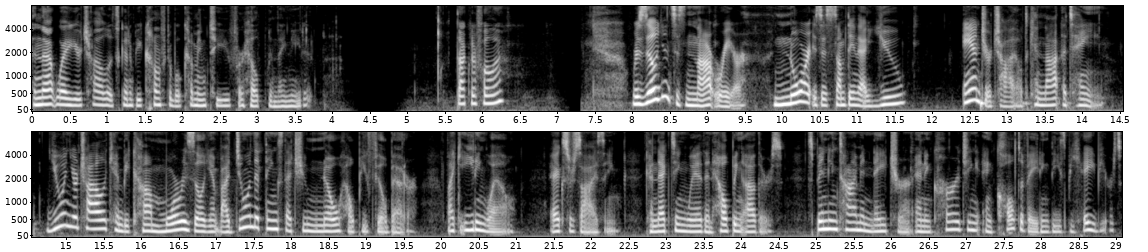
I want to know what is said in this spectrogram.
And that way, your child is going to be comfortable coming to you for help when they need it. Dr. Fuller? Resilience is not rare, nor is it something that you and your child cannot attain. You and your child can become more resilient by doing the things that you know help you feel better, like eating well, exercising, connecting with and helping others, spending time in nature, and encouraging and cultivating these behaviors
